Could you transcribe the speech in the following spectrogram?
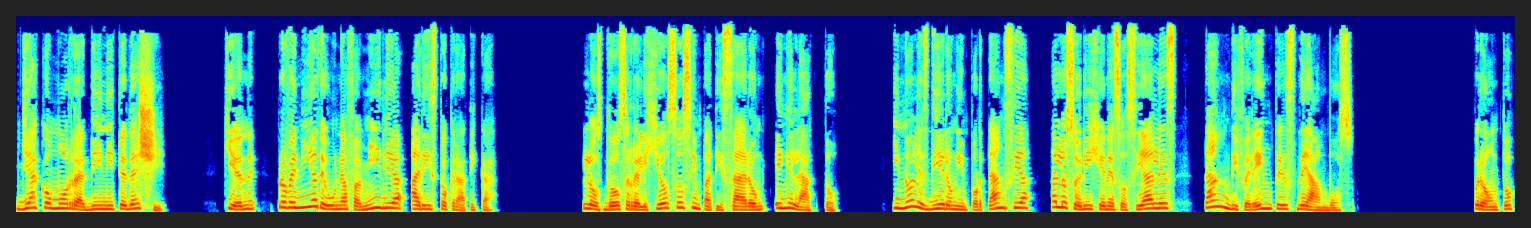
Giacomo Radini Tedeschi, quien provenía de una familia aristocrática. Los dos religiosos simpatizaron en el acto y no les dieron importancia a los orígenes sociales tan diferentes de ambos. Pronto,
